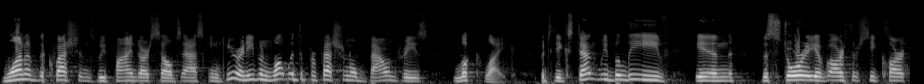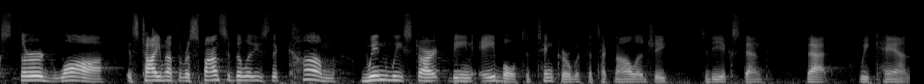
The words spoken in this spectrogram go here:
one of the questions we find ourselves asking here. And even what would the professional boundaries look like? But to the extent we believe in the story of Arthur C. Clarke's third law, it's talking about the responsibilities that come when we start being able to tinker with the technology to the extent that we can.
